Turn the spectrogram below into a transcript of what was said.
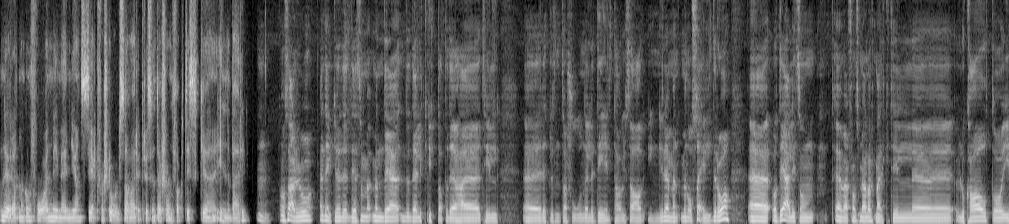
kan, gjøre at man kan få en mye mer nyansert forståelse av hva representasjon faktisk øh, innebærer. Mm. Og så er det jo jeg tenker det, det som, Men det, det, er litt knytta til det her til eh, representasjon eller deltakelse av yngre, men, men også eldre òg. Eh, og det er litt sånn eh, i hvert fall som jeg har lagt merke til eh, lokalt, og i,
